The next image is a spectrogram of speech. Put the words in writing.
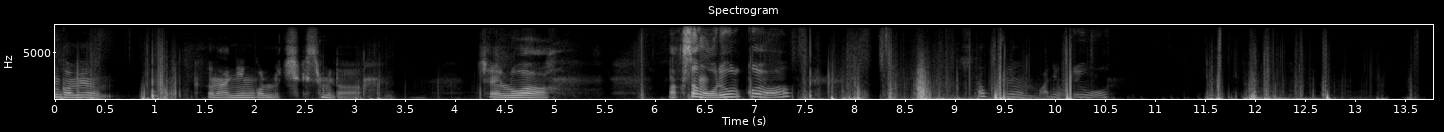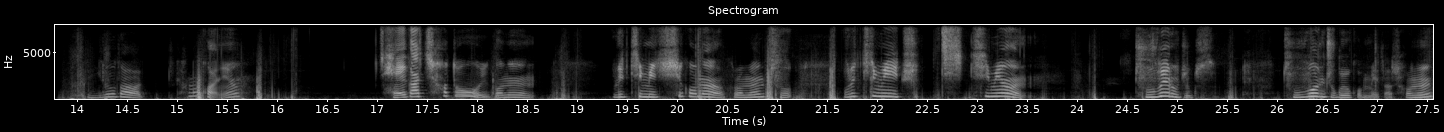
다른 거면 그건 아닌 걸로 치겠습니다. 자, 일로 와. 막상 어려울 거야. 치다 보면 많이 어려워. 이러다 하는 거 아니야? 제가 쳐도 이거는 우리 팀이 치거나 그러면 두 우리 팀이 주, 치, 치면 두 배로 죽, 두 번 죽을 겁니다. 저는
